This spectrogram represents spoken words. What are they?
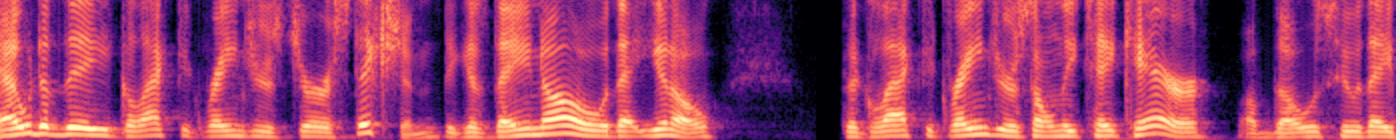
out of the galactic rangers jurisdiction because they know that you know the galactic rangers only take care of those who they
